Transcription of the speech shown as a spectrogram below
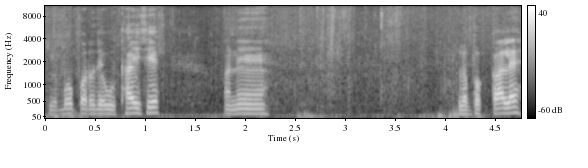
કે બપોર જેવું થાય છે અને લગભગ કાલે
